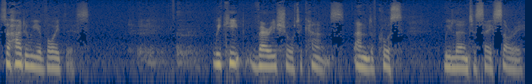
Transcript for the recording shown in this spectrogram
So, how do we avoid this? We keep very short accounts, and of course, we learn to say sorry.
